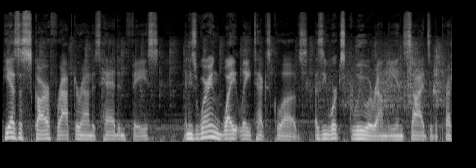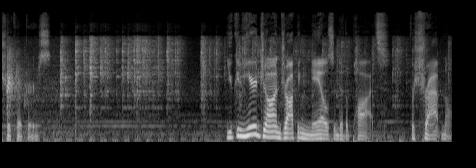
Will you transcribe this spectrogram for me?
He has a scarf wrapped around his head and face, and he's wearing white latex gloves as he works glue around the insides of the pressure cookers. You can hear John dropping nails into the pots for shrapnel.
